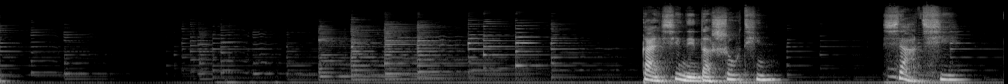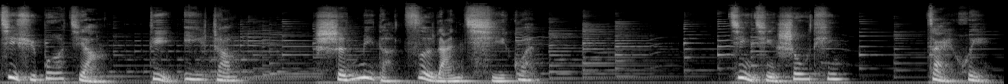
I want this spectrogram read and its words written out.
感谢您的收听，下期继续播讲第一章《神秘的自然奇观》，敬请收听，再会。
